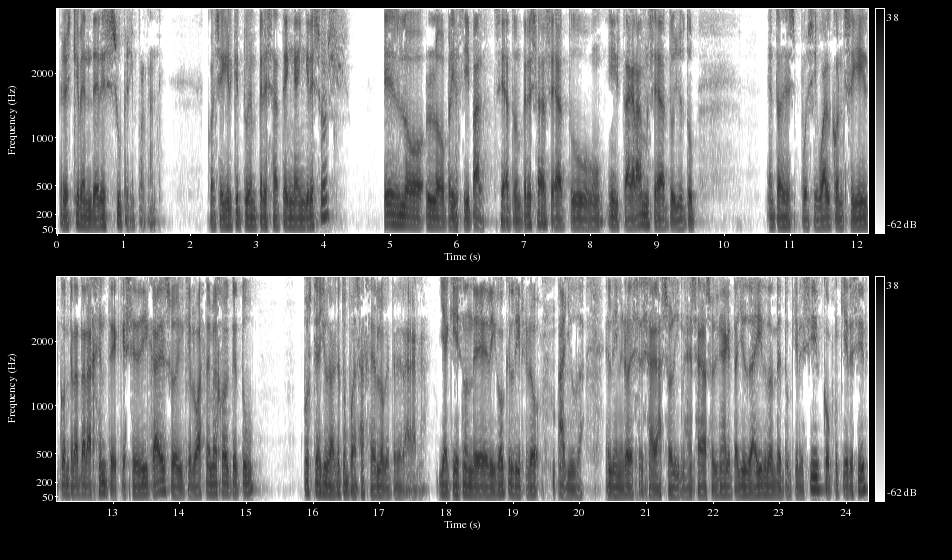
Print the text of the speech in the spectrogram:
pero es que vender es súper importante. Conseguir que tu empresa tenga ingresos es lo, lo principal, sea tu empresa, sea tu Instagram, sea tu YouTube. Entonces, pues igual conseguir contratar a gente que se dedica a eso y que lo hace mejor que tú, pues te ayuda a que tú puedas hacer lo que te dé la gana. Y aquí es donde digo que el dinero ayuda. El dinero es esa gasolina, esa gasolina que te ayuda a ir donde tú quieres ir, como quieres ir,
